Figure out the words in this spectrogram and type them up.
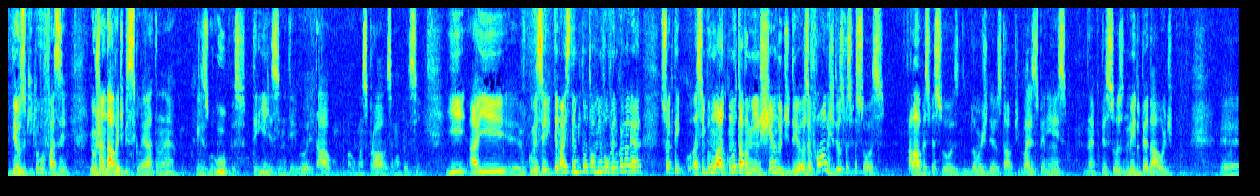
Deus, o que, que eu vou fazer? Eu já andava de bicicleta, né? Aqueles grupos, trilhas assim, no interior e tal, algumas provas, alguma coisa assim. E aí eh, eu comecei a ter mais tempo, então eu estava me envolvendo com a galera. Só que, assim, por um lado, como eu estava me enchendo de Deus, eu falava de Deus para as pessoas. Falava para as pessoas do, do, amor de Deus tal. Tive várias experiências, né? Pessoas no meio do pedal, é,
